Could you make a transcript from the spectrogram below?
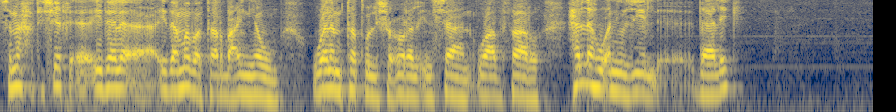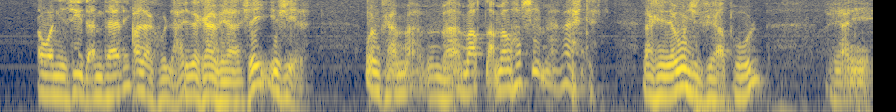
سماحة الشيخ إذا إذا مضت أربعين يوم ولم تطل شعور الإنسان وأظفاره هل له أن يزيل ذلك؟ أو أن يزيد عن ذلك؟ على كل حال إذا كان فيها شيء يزيله. وإن كان ما ما أطلع مظهر شيء ما, ما يحتاج. لكن إذا وجد فيها طول يعني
